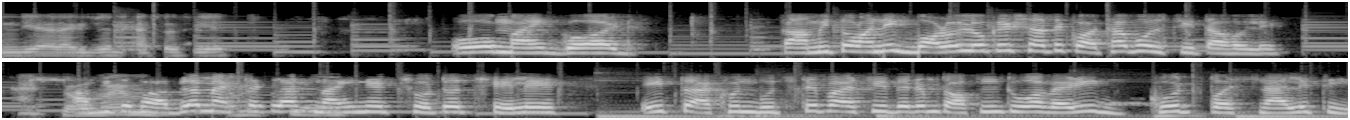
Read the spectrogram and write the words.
ইন্ডিয়ার একজন অ্যাসোসিয়েট ও মাই গড আমি তো অনেক বড় লোকের সাথে কথা বলছি তাহলে। আমি তো ভাবলাম একটা ক্লাস নাইনের ছোট ছেলে। এই তো এখন বুঝতে পারছি that am talking to a very good personality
